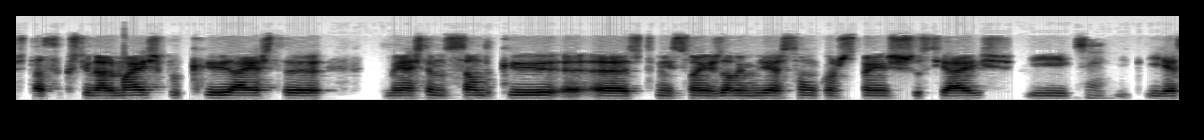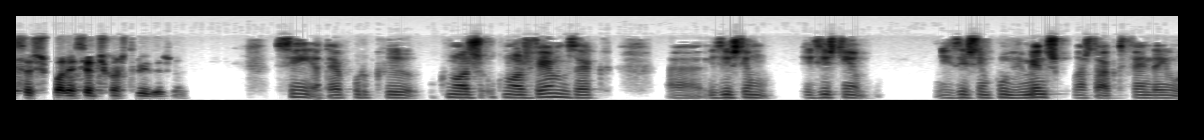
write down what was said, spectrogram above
está-se a questionar mais porque há esta, também há esta noção de que as definições de homem e mulher são construções sociais e, e, e, essas podem ser desconstruídas, não é? Sim, até porque o que nós, o que nós vemos é que uh, existem, existem existem movimentos que, lá está, que defendem o,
